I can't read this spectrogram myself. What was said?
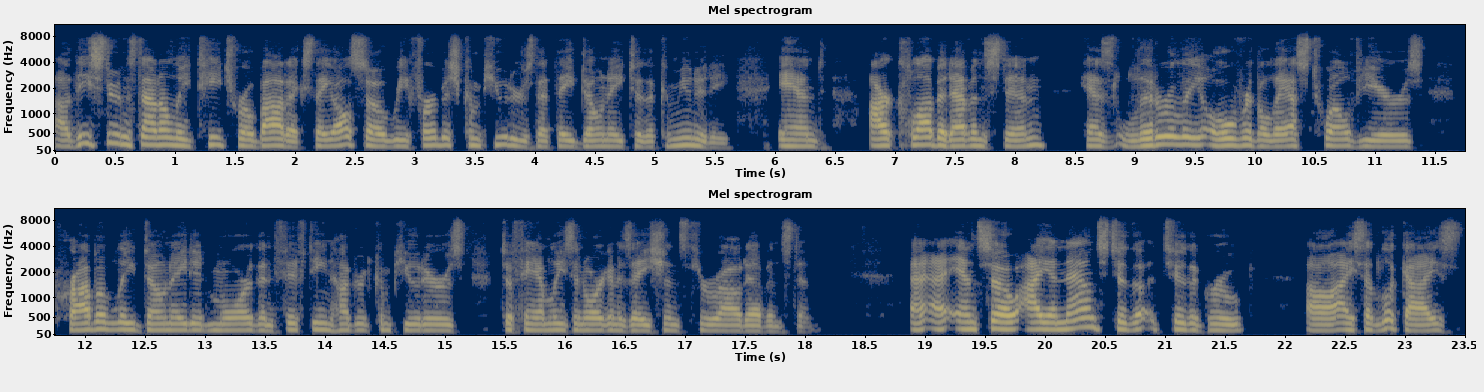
uh, these students not only teach robotics, they also refurbish computers that they donate to the community. And our club at Evanston has literally over the last 12 years probably donated more than 1,500 computers to families and organizations throughout Evanston. Uh, and so I announced to the to the group uh, I said, look, guys,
